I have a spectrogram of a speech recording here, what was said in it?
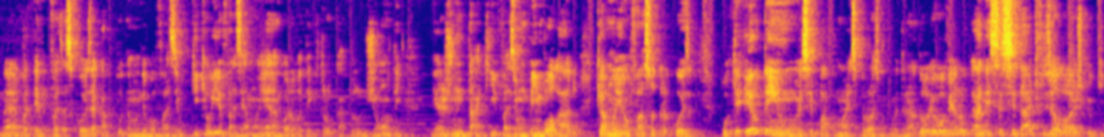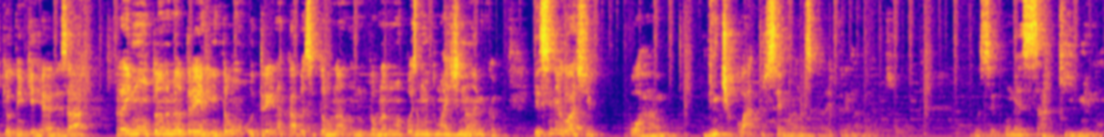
né? Vai tendo que fazer as coisas e acaba, puta, não pra fazer. O que, que eu ia fazer amanhã, agora eu vou ter que trocar pelo de ontem, ia juntar aqui, fazer um bem bolado, que amanhã eu faço outra coisa. Porque eu tenho esse papo mais próximo com o meu treinador, eu vou vendo a necessidade fisiológica, o que, que eu tenho que realizar para ir montando o meu treino. Então o treino acaba se tornando, tornando uma coisa muito mais dinâmica. Esse negócio de, porra, 24 semanas, cara, de treinamento. Você começar aqui, meu irmão,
